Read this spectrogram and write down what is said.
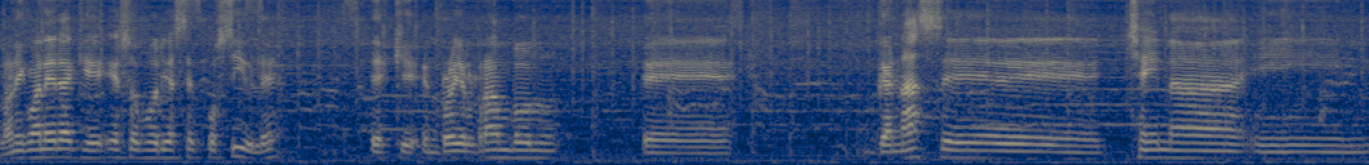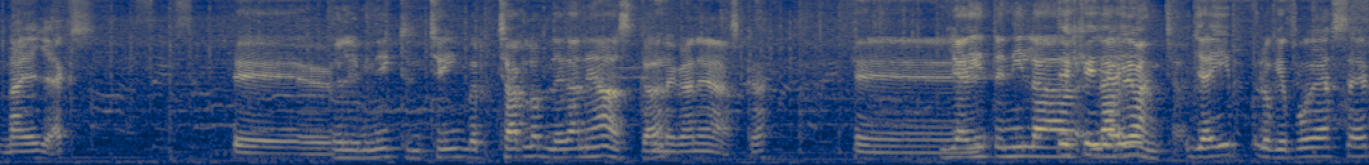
La única manera que eso podría ser posible es que en Royal Rumble eh, ganase Shayna y Nia Jax. Eh, Elimination Chamber Charlotte le gane a Asuka. le gane a Asuka. Eh, y ahí tení la, es que la y ahí, revancha. y ahí lo que puede hacer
